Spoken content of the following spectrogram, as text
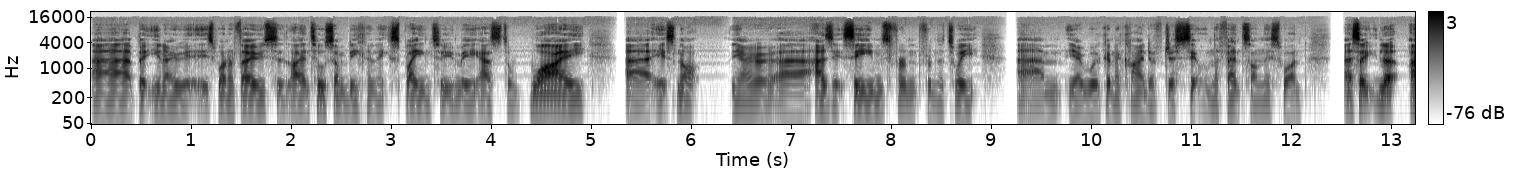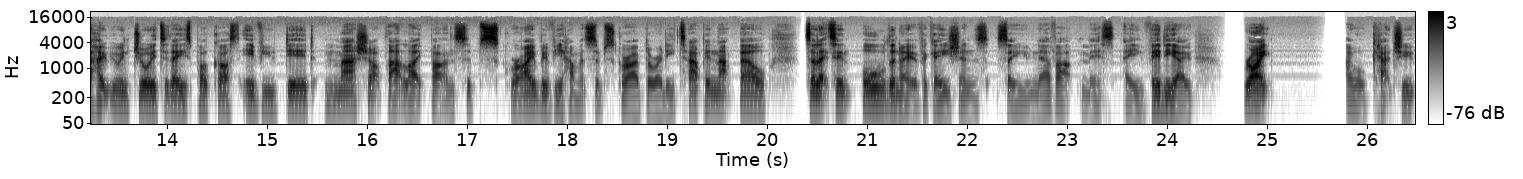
uh, but you know, it's one of those like until somebody can explain to me as to why uh, it's not you know uh, as it seems from from the tweet. Um, you know, we're going to kind of just sit on the fence on this one. Uh, so, look, I hope you enjoyed today's podcast. If you did, mash up that like button, subscribe if you haven't subscribed already, tap in that bell, selecting all the notifications so you never miss a video. Right, I will catch you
